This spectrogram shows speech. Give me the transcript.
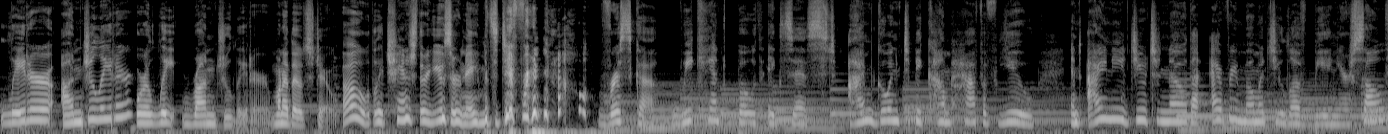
later undulator or late rundulator one of those two. Oh, they changed their username it's different now vriska we can't both exist. I'm going to become half of you and i need you to know that every moment you love being yourself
